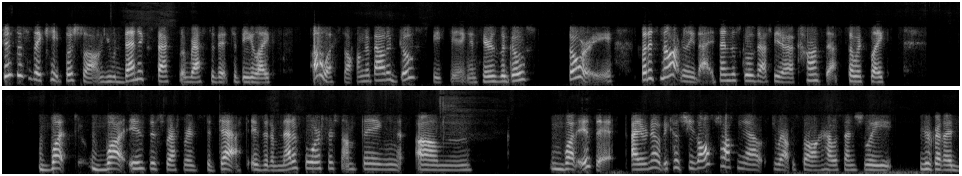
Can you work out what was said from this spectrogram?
since this is a Kate Bush song, you would then expect the rest of it to be like, oh, a song about a ghost speaking, and here's the ghost story. But it's not really that. Then this goes out to be a concept. So it's like, what what is this reference to death? Is it a metaphor for something? Um, what is it? I don't know because she's also talking out throughout the song how essentially you're gonna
